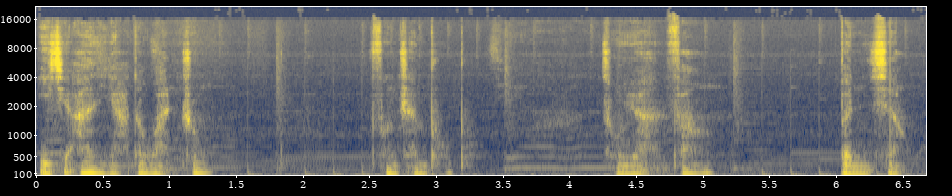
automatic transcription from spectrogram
以及暗哑的晚钟，风尘仆仆，从远方奔向我。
